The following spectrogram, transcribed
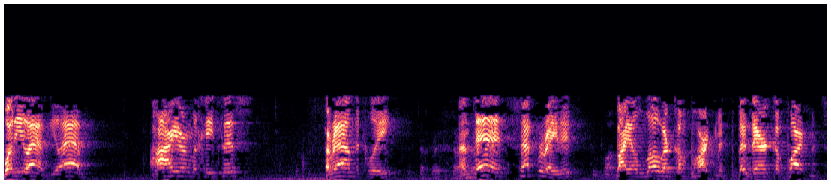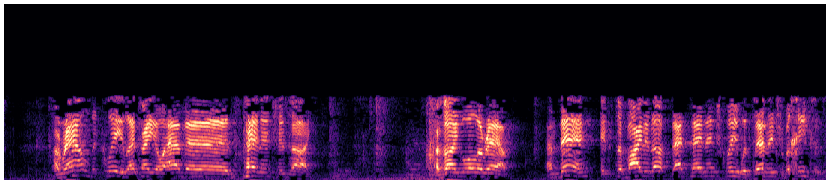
What do you have? You have higher mechitzas around the kli, and then separated by a lower compartment. Then there are compartments around the kli. Let's say you have uh, ten inches high, are going all around, and then it's divided up. That ten inch kli with ten inch mechitzas.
